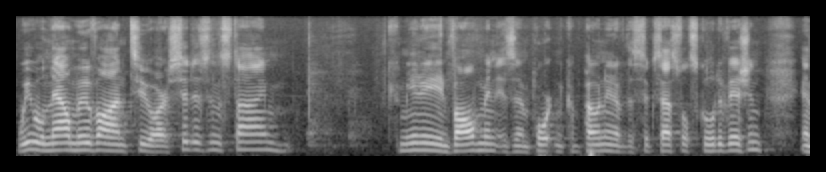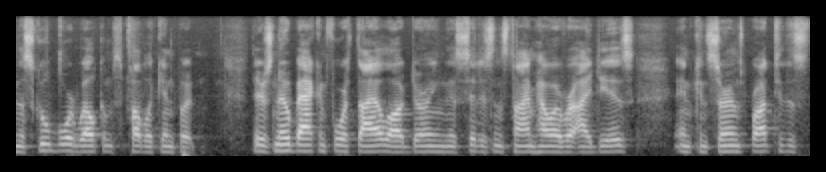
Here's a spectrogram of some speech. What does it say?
We will now move on to our citizens' time. Community involvement is an important component of the successful school division, and the school board welcomes public input. There's no back and forth dialogue during this citizens' time. However, ideas and concerns brought to this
